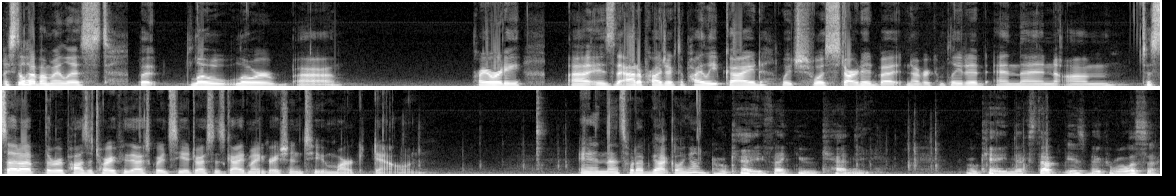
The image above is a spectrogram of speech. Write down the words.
I still have on my list, but low lower uh, priority uh, is the Add a Project to PyLeap guide, which was started but never completed, and then um, to set up the repository for the I squared C addresses guide migration to Markdown. And that's what I've got going on. Okay, thank you, Kattni. Okay, next up is Maker Melissa.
